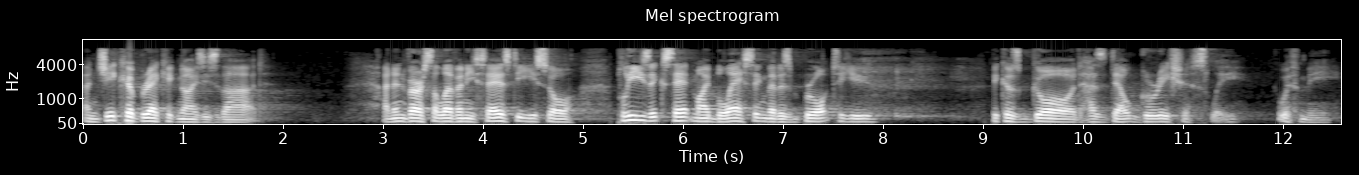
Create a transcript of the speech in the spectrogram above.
And Jacob recognizes that. And in verse 11, he says to Esau, Please accept my blessing that is brought to you, because God has dealt graciously with me,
